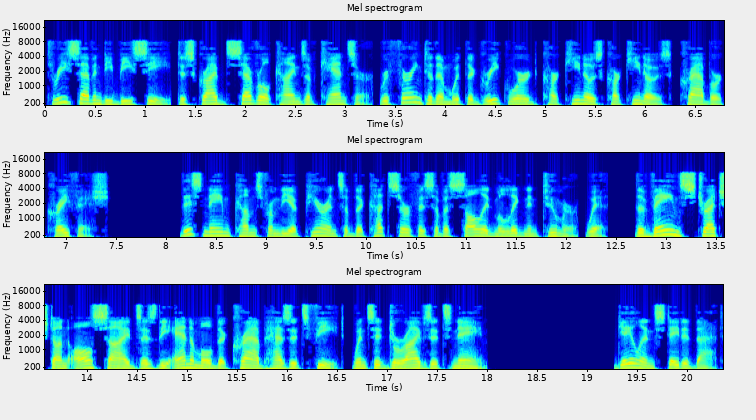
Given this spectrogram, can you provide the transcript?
370 BC described several kinds of cancer, referring to them with the Greek word karkinos karkinos crab or crayfish. This name comes from the appearance of the cut surface of a solid malignant tumor, with the veins stretched on all sides as the animal the crab has its feet, whence it derives its name." Galen stated that,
